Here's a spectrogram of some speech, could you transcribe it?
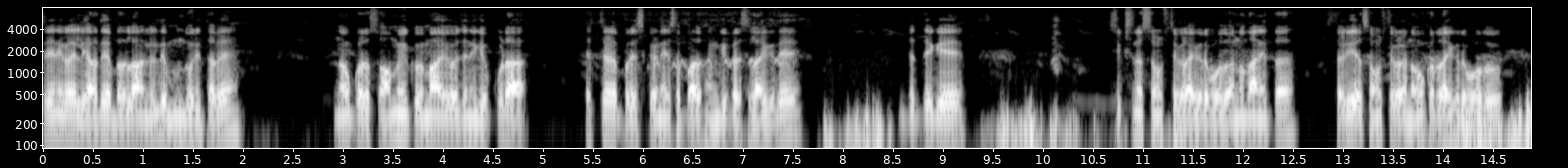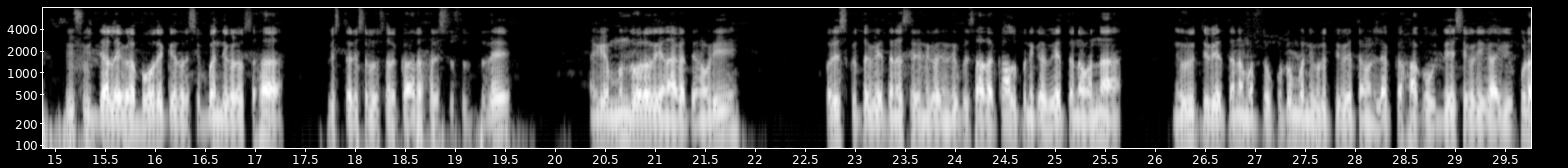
ಶ್ರೇಣಿಗಳಲ್ಲಿ ಯಾವುದೇ ಬದಲಾವಣೆ ಇಲ್ಲದೆ ಮುಂದುವರಿತವೆ. ನೌಕರ ಸಾಮೂಹಿಕ ವಿಮಾ ಯೋಜನೆಗೆ ಕೂಡ ಹೆಚ್ಚಳ ಪರಿಷ್ಕರಣೆ ಶಿಫಾರಸು ಅಂಗೀಕರಿಸಲಾಗಿದೆ. ಜೊತೆಗೆ ಶಿಕ್ಷಣ ಸಂಸ್ಥೆಗಳಾಗಿರ್ಬೋದು, ಅನುದಾನಿತ ಸ್ಥಳೀಯ ಸಂಸ್ಥೆಗಳ ನೌಕರರಾಗಿರ್ಬೋದು, ವಿಶ್ವವಿದ್ಯಾಲಯಗಳ ಬೋಧಕೇತರ ಸಿಬ್ಬಂದಿಗಳು ಸಹ ವಿಸ್ತರಿಸಲು ಸರ್ಕಾರ ಹರಿಸುತ್ತದೆ. ಹಾಗೆ ಮುಂದುವರೆದು ಏನಾಗುತ್ತೆ ನೋಡಿ, ಪರಿಷ್ಕೃತ ವೇತನ ಶ್ರೇಣಿಗಳಲ್ಲಿ ನಿರೂಪಿಸಾದ ಕಾಲ್ಪನಿಕ ವೇತನವನ್ನು ನಿವೃತ್ತಿ ವೇತನ ಮತ್ತು ಕುಟುಂಬ ನಿವೃತ್ತಿ ವೇತನ ಲೆಕ್ಕ ಹಾಕುವ ಉದ್ದೇಶಗಳಿಗಾಗಿ ಕೂಡ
